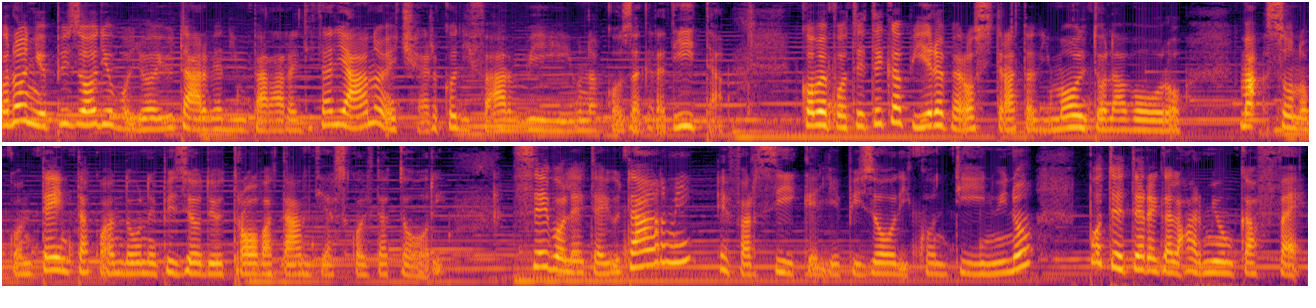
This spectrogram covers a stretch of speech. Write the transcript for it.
Con ogni episodio voglio aiutarvi ad imparare l'italiano e cerco di farvi una cosa gradita. Come potete capire però si tratta di molto lavoro, ma sono contenta quando un episodio trova tanti ascoltatori. Se volete aiutarmi e far sì che gli episodi continuino, potete regalarmi un caffè,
